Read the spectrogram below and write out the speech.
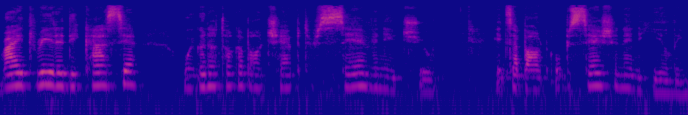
Right, Rita Di Cassia? We're going to talk about chapter 72. It's about obsession and healing.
